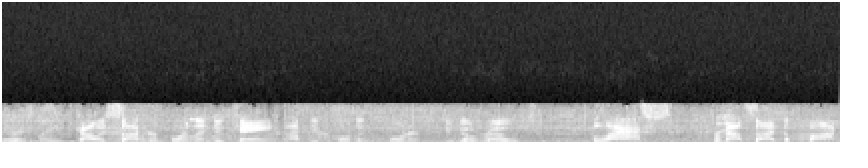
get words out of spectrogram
Seriously? College soccer, Portland Duquesne off the Portland corner. Hugo Rhoads blast from outside the box,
